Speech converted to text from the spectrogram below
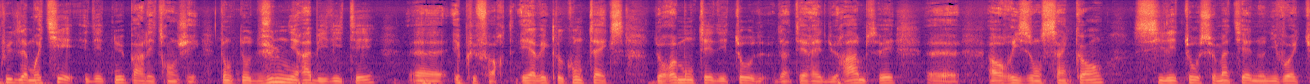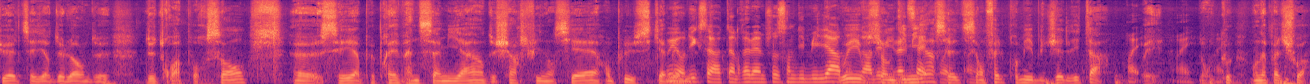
plus de la moitié est détenue par l'étranger. Donc, notre vulnérabilité est plus forte. Et avec le contexte de remontée des taux d'intérêt durables, vous savez, à horizon 5 ans, si les taux se maintiennent au niveau actuel, c'est-à-dire de l'ordre de, de 3%, euh, c'est à peu près 25 milliards de charges financières en plus. Qui oui, on dit que ça atteindrait même 70 milliards. Oui, 70 milliards, c'est en fait le premier budget de l'État. Oui, Donc on n'a pas le choix.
